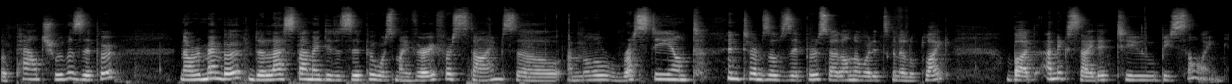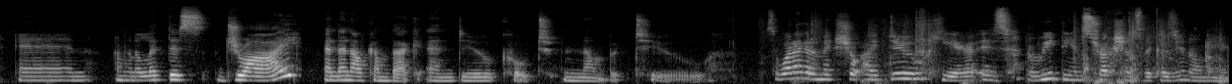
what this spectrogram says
a pouch with a zipper now remember, the last time I did a zipper was my very first time, so I'm a little rusty on in terms of zippers, so I don't know what it's going to look like. But I'm excited to be sewing, and I'm going to let this dry, and then I'll come back and do coat number two. So what I gotta make sure I do here is read the instructions because you know me,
